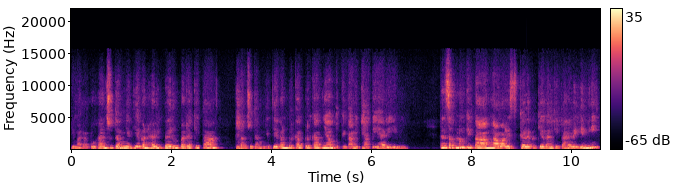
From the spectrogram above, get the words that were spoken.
di mana Tuhan sudah menyediakan hari baru pada kita, Tuhan sudah menyediakan berkat-berkatnya untuk kita nikmati hari ini. Dan sebelum kita mengawali segala kegiatan kita hari ini,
